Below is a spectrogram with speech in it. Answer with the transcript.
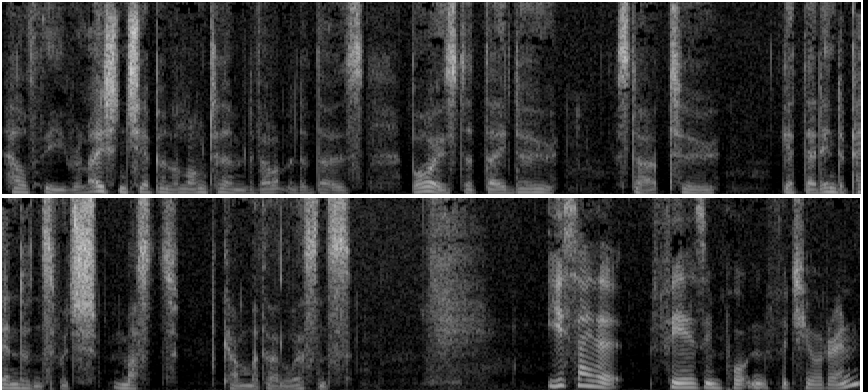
healthy relationship and the long term development of those boys that they do start to get that independence which must come with adolescence. You say that fear is important for children.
